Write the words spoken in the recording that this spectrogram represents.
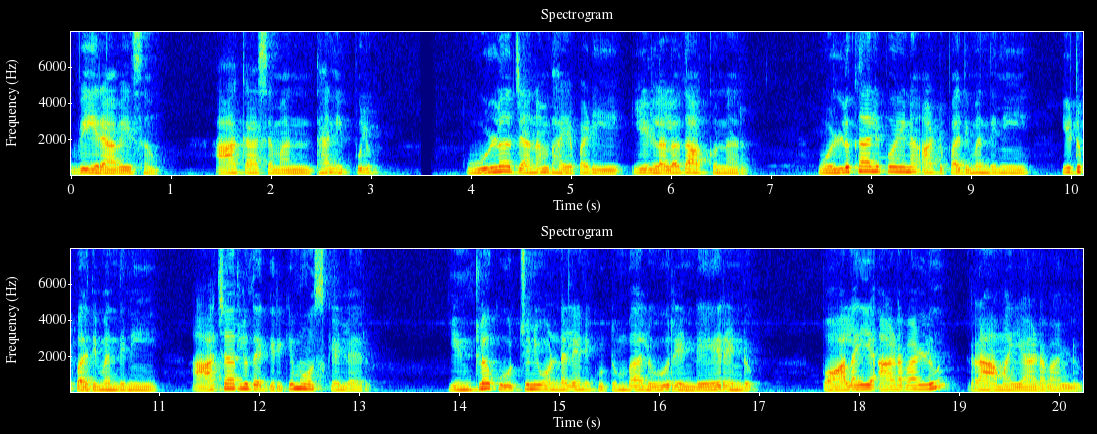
వీరావేశం ఆకాశమంతా నిప్పులు. ఊళ్ళో జనం భయపడి ఇళ్ళలో దాక్కున్నారు. ఒళ్ళు కాలిపోయిన అటు పది మందిని ఇటు పది మందిని ఆచార్లు దగ్గరికి మోసుకెళ్ళారు ఇంట్లో కూర్చుని ఉండలేని కుటుంబాలు రెండే రెండు. పోలయ్య ఆడవాళ్ళు రామయ్య ఆడవాళ్ళు.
